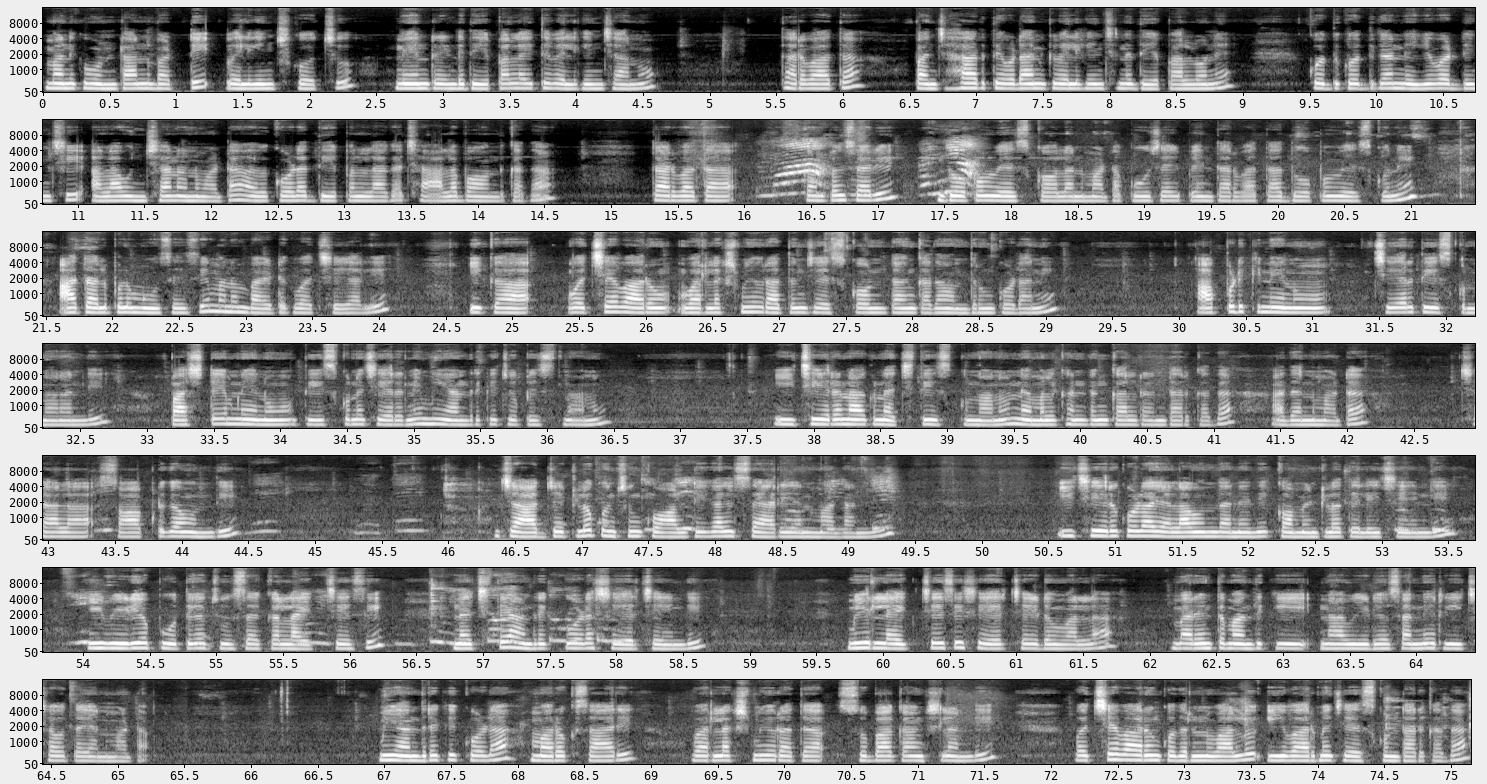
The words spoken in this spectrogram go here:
మనకి ఉంటాన్ని బట్టి వెలిగించుకోవచ్చు. నేను రెండు దీపాలు అయితే వెలిగించాను. తర్వాత పంచహారతి ఇవ్వడానికి వెలిగించిన దీపాల్లోనే కొద్ది కొద్దిగా నెయ్యి వడ్డించి అలా ఉంచాను అనమాట అవి కూడా దీపంలాగా చాలా బాగుంది కదా. తర్వాత కంపల్సరీ ధూపం వేసుకోవాలన్నమాట. పూజ అయిపోయిన తర్వాత ధూపం వేసుకుని ఆ తలుపులు మూసేసి మనం బయటకు వచ్చేయాలి. ఇక వచ్చే వారం వరలక్ష్మి వ్రతం చేసుకుంటాం కదా అందరం కూడాని. అప్పటికి నేను చీర తీసుకున్నానండి. ఫస్ట్ టైం నేను తీసుకున్న చీరని మీ అందరికీ చూపిస్తున్నాను. ఈ చీర నాకు నచ్చి తీసుకున్నాను. నెమలకంఠం కలర్ అంటారు కదా అదనమాట చాలా సాఫ్ట్గా ఉంది. జార్జెట్లో కొంచెం క్వాలిటీ గల శారీ అనమాట అండి. ఈ చీర కూడా ఎలా ఉందనేది కామెంట్లో తెలియచేయండి. ఈ వీడియో పూర్తిగా చూశాక లైక్ చేసి నచ్చితే అందరికి కూడా షేర్ చేయండి. మీరు లైక్ చేసి షేర్ చేయడం వల్ల మరింత మందికి నా వీడియోస్ అన్నీ రీచ్ అవుతాయి అన్నమాట మీ అందరికీ కూడా మరొకసారి వరలక్ష్మి వ్రత శుభాకాంక్షలు అండి వచ్చే వారం కుదిరిన వాళ్ళు ఈ వారమే చేసుకుంటారు కదా.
